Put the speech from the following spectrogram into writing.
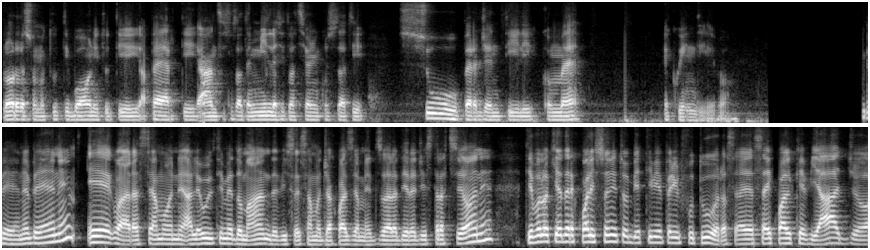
Loro sono tutti buoni, tutti aperti, anzi sono state mille situazioni in cui sono stati super gentili con me e quindi boh. Bene, bene. E guarda, siamo alle ultime domande, visto che siamo già quasi a mezz'ora di registrazione. Ti volevo chiedere quali sono i tuoi obiettivi per il futuro, se hai qualche viaggio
